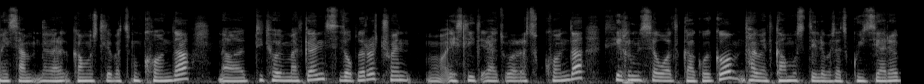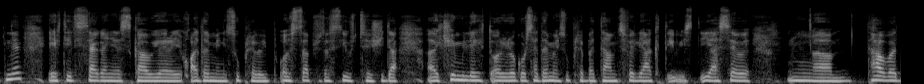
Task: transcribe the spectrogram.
მესამ გამოსვლებაც მქონდა, თითოეული მათგანი ცდილობდა რომ ჩვენ ეს ლიტერატურა რაც მქონდა, სიღრმისეულად გაგვეგო, თავიანთ გამოცდილებასაც გვიზიარებდნენ, ერთ-ერთი საგანი რაც გავიარა იყო ადამიანის უფლებები პოსტსაბჭოთა სივრცეში და ჩემი ლექტორი როგორც ადამიანის უფლება დამცველი აქტივისტი, ასევე თავად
